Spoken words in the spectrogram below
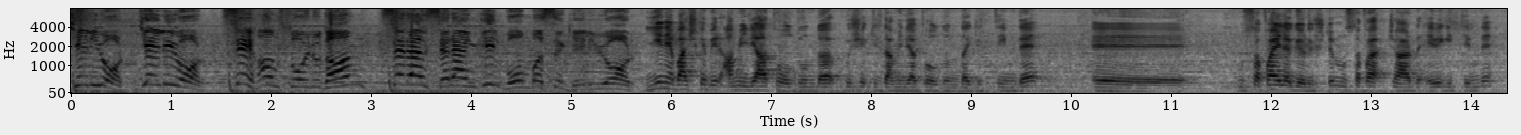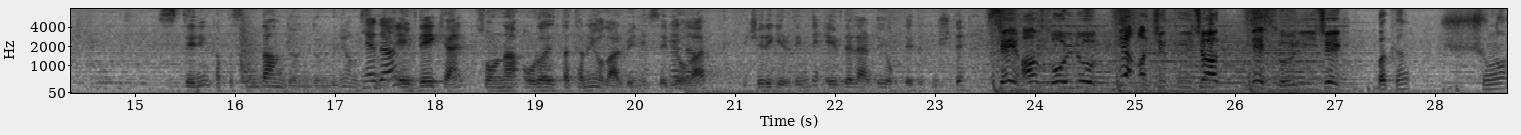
Geliyor, geliyor. Seyhan Soylu'dan Seren Serengil bombası geliyor. Yine başka bir ameliyat olduğunda, bu şekilde ameliyat olduğunda gittiğimde eee Mustafa ile görüştüm. Mustafa çağırdı eve gittiğimde steril kapısından döndüm biliyor musunuz? Neden? Evdeyken sonra orada tanıyorlar beni, seviyorlar. İçeri girdiğimde evdelerde yok dedirtmişti. Seyhan Soylu ne açıklayacak ne söyleyecek. Bakın şunu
